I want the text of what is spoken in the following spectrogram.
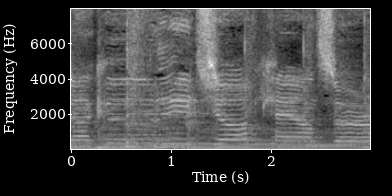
I could eat your cancer.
